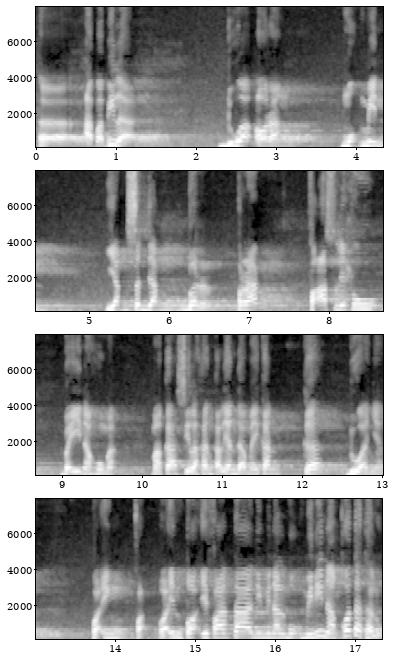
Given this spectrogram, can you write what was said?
uh, apabila dua orang mukmin yang sedang berperang faaslihu bainahuma. Maka silahkan kalian damaikan keduanya in wa in ta'ifatani minal mu'minina qatatalu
